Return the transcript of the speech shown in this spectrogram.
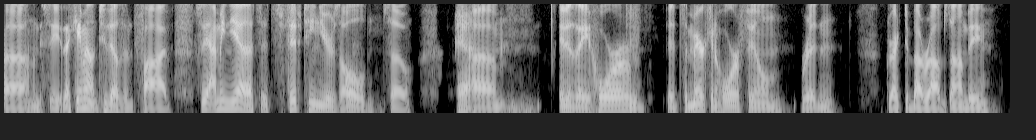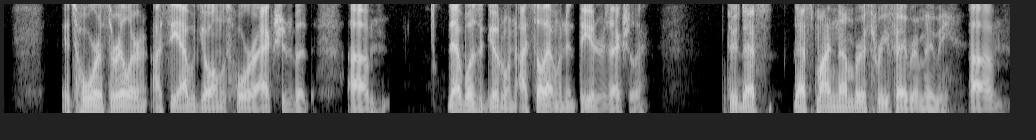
Uh, let me see. That came out in two thousand five. So yeah, I mean yeah, it's it's fifteen years old. So yeah. um, it is a horror. Dude. It's American horror film written, directed by Rob Zombie. It's horror thriller. I see. I would go almost horror action, but um, that was a good one. I saw that one in theaters actually. Dude, that's that's my number three favorite movie. Um,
